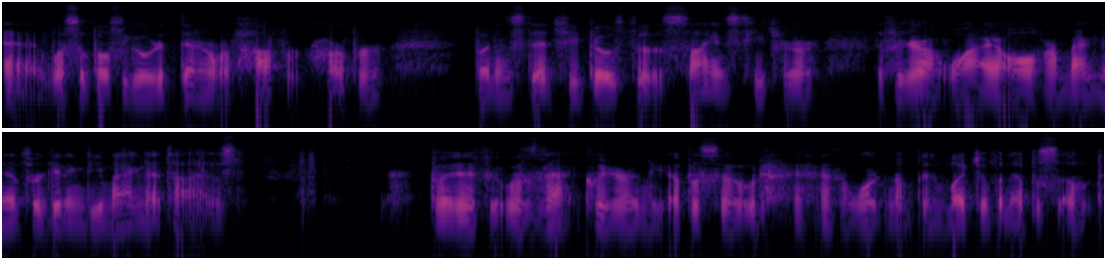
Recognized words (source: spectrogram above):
uh, was supposed to go to dinner with Hopper, but instead she goes to the science teacher to figure out why all her magnets are getting demagnetized. But if it was that clear in the episode, it wouldn't have been much of an episode.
